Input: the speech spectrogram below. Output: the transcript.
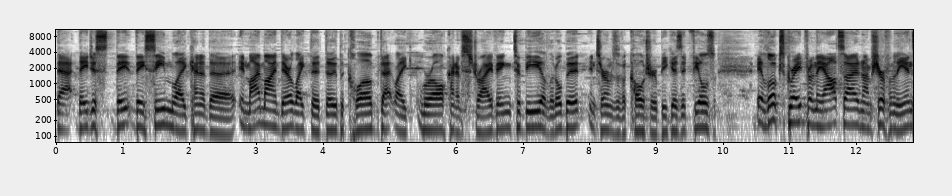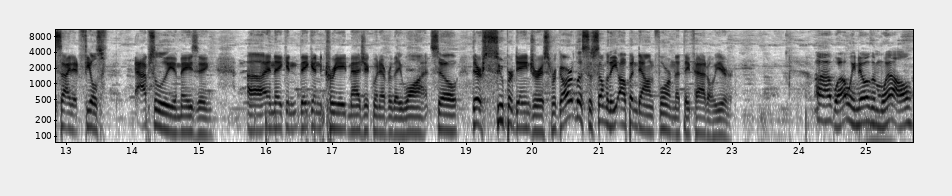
that they just they they seem like kind of the in my mind they're like the, the the club that like we're all kind of striving to be a little bit in terms of a culture because it feels it looks great from the outside and I'm sure from the inside it feels absolutely amazing uh, and they can they can create magic whenever they want so they're super dangerous regardless of some of the up and down form that they've had all year Uh, well, we know them well,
